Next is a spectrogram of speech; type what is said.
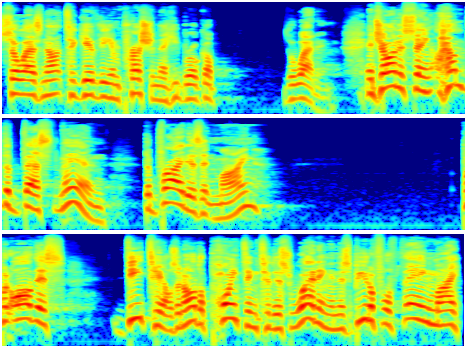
so as not to give the impression that he broke up the wedding. And John is saying, I'm the best man. The bride isn't mine. But all this details and all the pointing to this wedding and this beautiful thing, my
